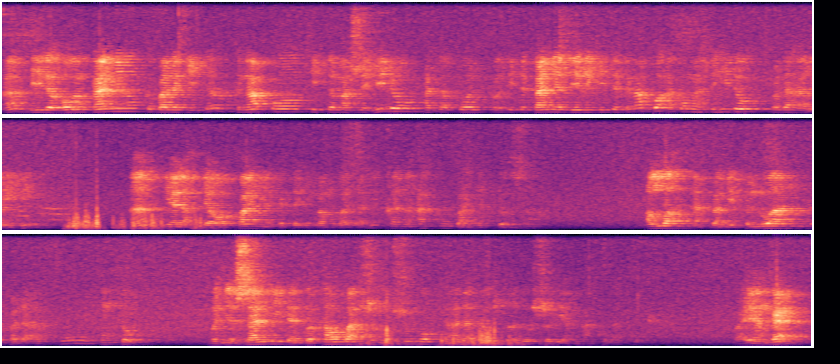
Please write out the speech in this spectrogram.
ha, Bila orang tanya kepada kita Kenapa kita masih hidup Ataupun kalau kita tanya diri kita Kenapa aku masih hidup pada hari ini? Ha, Ialah jawapan yang kata Imam Ghazali Kerana aku banyak dosa. Allah nak bagi peluang kepada aku Untuk menyesali dan bertaubat sungguh-sungguh terhadap dosa-dosa yang aku lakukan. Bayangkan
